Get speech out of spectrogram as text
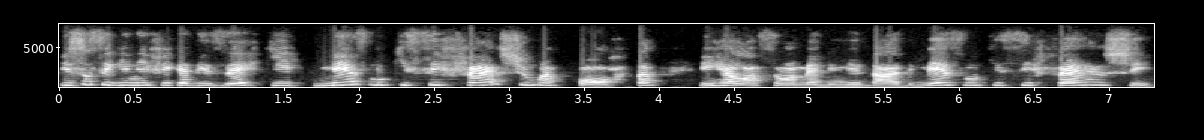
isso significa dizer que mesmo que se feche uma porta em relação à mediunidade, mesmo que se feche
